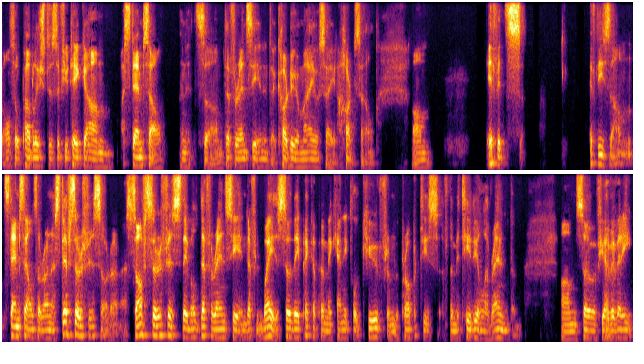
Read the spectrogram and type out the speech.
also published is if you take um, a stem cell and it's um, differentiated into a cardiomyocyte, a heart cell. Um, if it's if these um, stem cells are on a stiff surface or on a soft surface, they will differentiate in different ways. So they pick up a mechanical cue from the properties of the material around them. Um, so if you have a very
